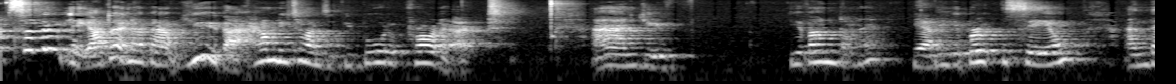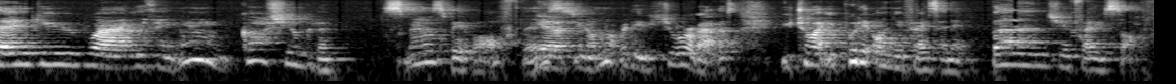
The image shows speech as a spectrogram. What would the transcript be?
Absolutely. I don't know about you, but how many times have you bought a product and you've you've undone it? Yeah. and You broke the seal, and then you uh, you think, oh gosh, I'm gonna smells a bit off this. Yeah. You know, I'm not really sure about this. You try, you put it on your face, and it burns your face off.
